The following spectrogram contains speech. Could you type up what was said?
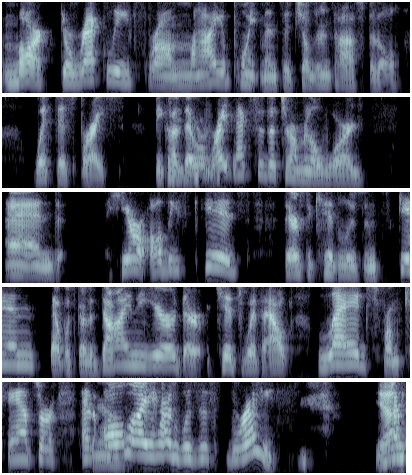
mark directly from my appointments at Children's Hospital with this brace because they were Mhm. right next to the terminal ward. And here are all these kids. There's a kid losing skin that was going to die in the year. There are kids without legs from cancer. And Yeah. all I had was this brace. yeah And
